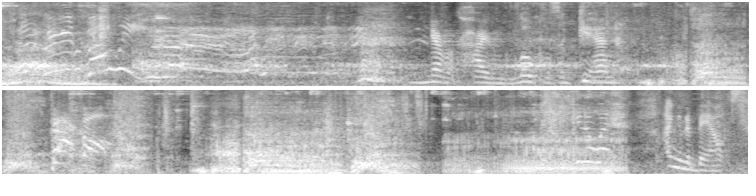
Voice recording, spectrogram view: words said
Where are you going? Never hiring locals again. Back off! You know what? I'm gonna bounce.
